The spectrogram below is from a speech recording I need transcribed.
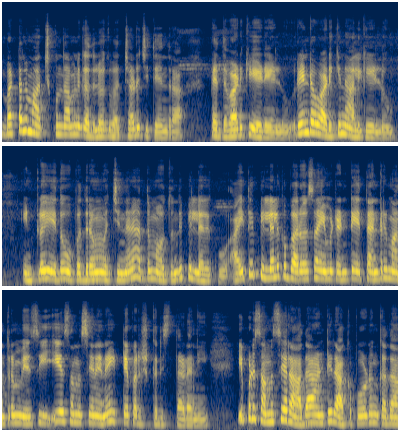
బట్టలు మార్చుకుందామని గదిలోకి వచ్చాడు జితేంద్ర. పెద్దవాడికి ఏడేళ్ళు రెండోవాడికి నాలుగేళ్ళు. ఇంట్లో ఏదో ఉపద్రవం వచ్చిందని అర్థమవుతుంది పిల్లలకు. అయితే పిల్లలకు భరోసా ఏమిటంటే తండ్రి మంత్రం వేసి ఏ సమస్యనైనా ఇట్టే పరిష్కరిస్తాడని. ఇప్పుడు సమస్య రాదా అంటే రాకపోవడం కదా.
